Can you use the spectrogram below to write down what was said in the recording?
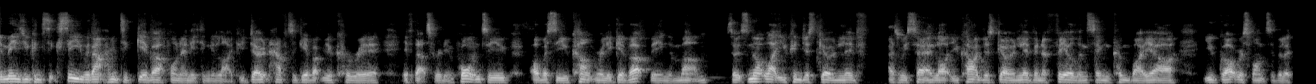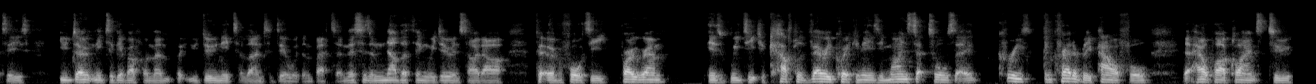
it means you can succeed without having to give up on anything in life. You don't have to give up your career if that's really important to you. Obviously, you can't really give up being a mum. So it's not like you can just go and live, as we say a lot, you can't just go and live in a field and sing kumbaya. You've got responsibilities. You don't need to give up on them, but you do need to learn to deal with them better. And this is another thing we do inside our Fit Over 40 program is we teach a couple of very quick and easy mindset tools that are incredibly powerful that help our clients to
